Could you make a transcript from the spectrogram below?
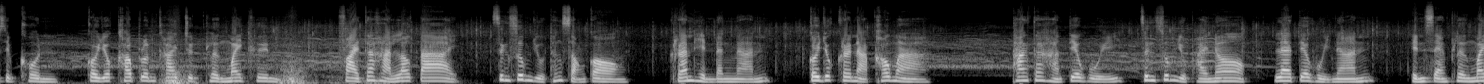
30 คนก็ยกเขาปล้นค่ายจุดเพลิงไหม้ขึ้น ฝ่ายทหารเล่าใต้ ซึ่งซุ่มอยู่ทั้งสองกอง ครั้นเห็นดังนั้นก็ยกกระหนาบเข้ามา ทางทหารเตียวหุยซึ่งซุ่มอยู่ภายนอก และเตียวหุยนั้น เห็นแสงเพลิงไหม้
